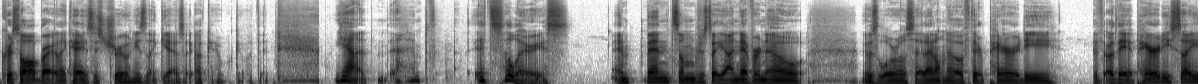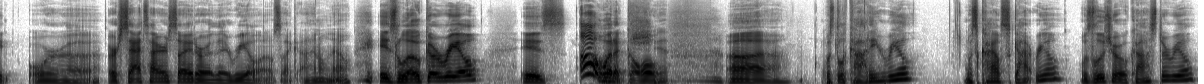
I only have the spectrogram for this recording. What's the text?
Chris Albright, like, hey, is this true? And he's like, yeah. I was like, okay, we'll go with it. Yeah, it's hilarious. And then some just like, I never know. It was Laurel said, I don't know if they're parody. If, are they a parody site or uh, or satire site or are they real? And I was like, I don't know. Is Loca real? Is oh, what a goal! Shit. Uh, was Locadia real? Was Kyle Scott real? Was Lucho Acosta real?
